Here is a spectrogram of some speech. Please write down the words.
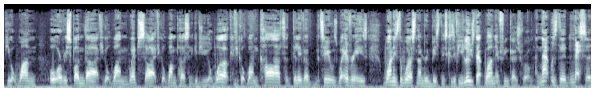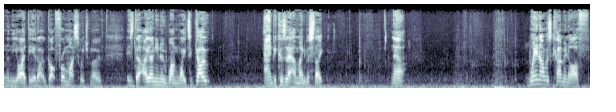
if you've got one autoresponder, if you've got one website, if you've got one person that gives you your work, if you've got one car to deliver materials, whatever it is, one is the worst number in business because if you lose that one, everything goes wrong. And that was the lesson and the idea that I got from my switch move is that I only knew one way to go. And because of that, I made a mistake. Now, when I was coming off,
